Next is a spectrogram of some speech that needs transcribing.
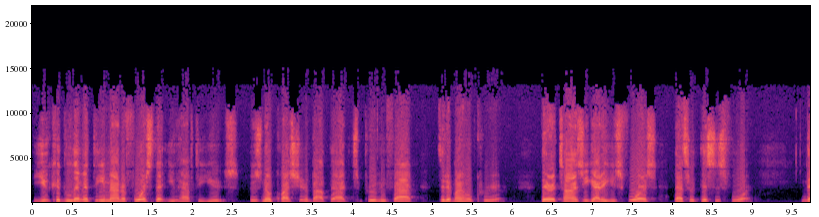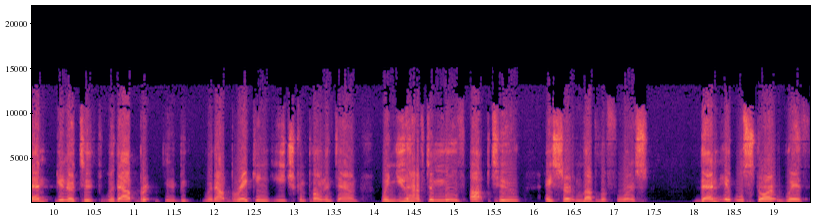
you could limit the amount of force that you have to use. There's no question about that. It's a proven fact. Did it my whole career. There are times you got to use force. That's what this is for. Then you know, to without you know, without breaking each component down, when you have to move up to a certain level of force, then it will start with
